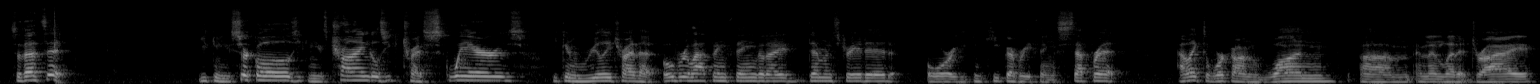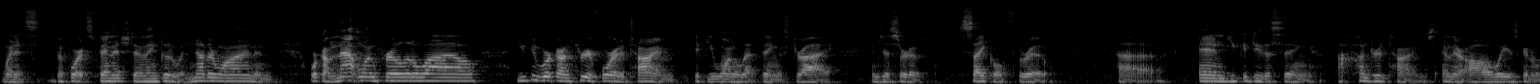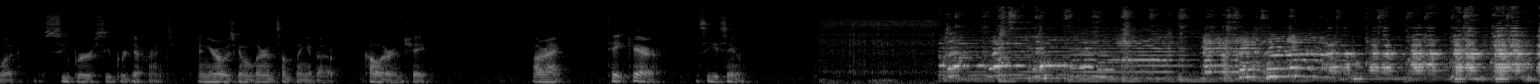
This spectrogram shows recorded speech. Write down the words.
So that's it. You can use circles, you can use triangles, you can try squares, you can really try that overlapping thing that I demonstrated, or you can keep everything separate. I like to work on one um, and then let it dry when it's before it's finished and then go to another one and work on that one for a little while. You could work on three or four at a time if you want to let things dry and just sort of cycle through. Uh, and you could do this thing a hundred times, and they're always going to look super, super different. And you're always going to learn something about color and shape. All right, take care. See you soon. Thank you.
